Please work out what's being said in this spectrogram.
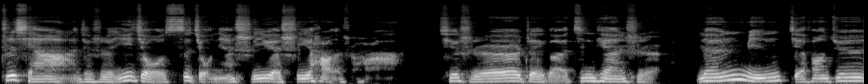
之前啊，就是一九四九年十一月十一号的时候啊，其实这个今天是人民解放军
